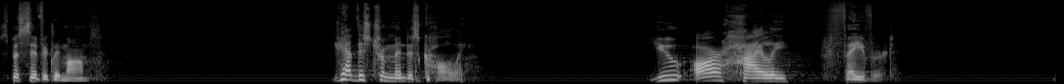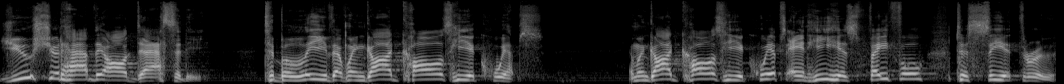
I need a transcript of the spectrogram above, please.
specifically, moms, you have this tremendous calling. You are highly favored. You should have the audacity to believe that when God calls, He equips. And when God calls, He equips, and He is faithful to see it through.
